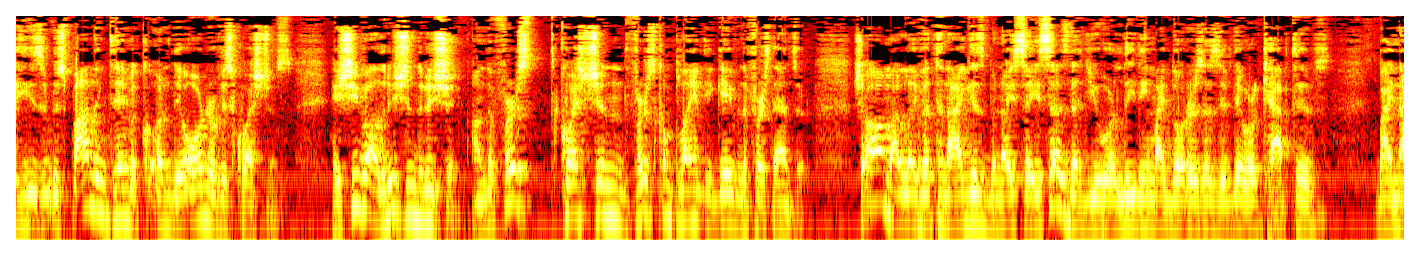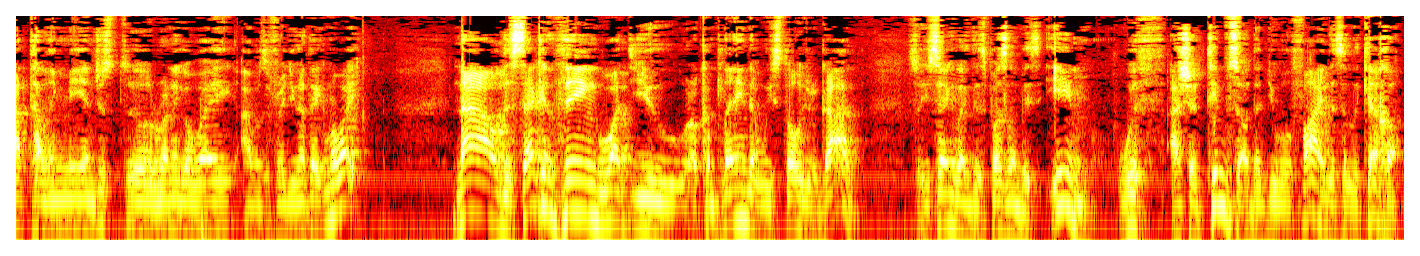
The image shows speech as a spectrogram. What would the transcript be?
he's responding to him on the order of his questions. On the first question, the first complaint, he gave him the first answer. He says that you were leading my daughters as if they were captives by not telling me and just uh, running away. I was afraid you're going to take them away. Now, the second thing, what you are complaining that we stole your God. So he's saying like this, Pasal is im with asher timsa that you will find as a lekecha,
